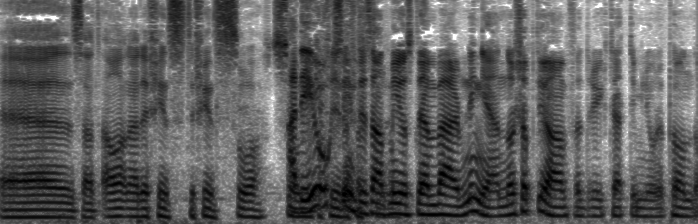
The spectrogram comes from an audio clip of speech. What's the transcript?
Eh, så att ja, nej, det finns, det finns så, så ja, Det är också intressant med just den värvningen. Då köpte ju han för drygt 30 miljoner pund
